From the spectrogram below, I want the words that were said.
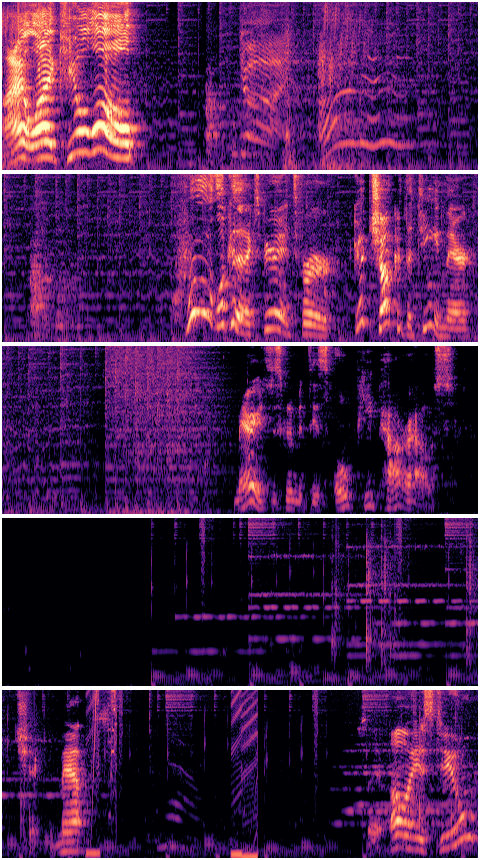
I like kill all! Whew, look at that experience for good chunk of the team there. Mary's just gonna be this OP powerhouse. Check the map. I always do.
